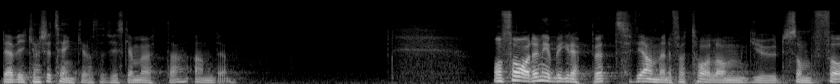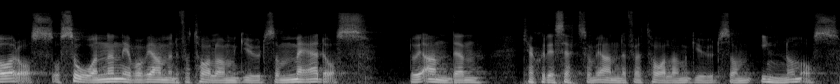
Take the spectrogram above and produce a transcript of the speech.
där vi kanske tänker oss att vi ska möta Anden. Om Fadern är begreppet vi använder för att tala om Gud som för oss och Sonen är vad vi använder för att tala om Gud som med oss, då är Anden kanske det sätt som vi använder för att tala om Gud som inom oss.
